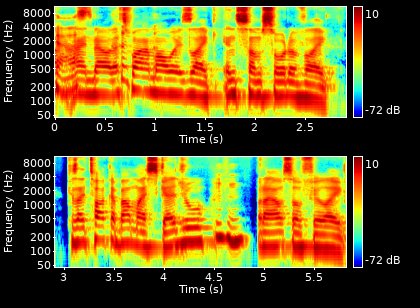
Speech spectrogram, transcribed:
podcast. I know. That's why I'm always like in some sort of like because I talk about my schedule, Mhm. but I also feel like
